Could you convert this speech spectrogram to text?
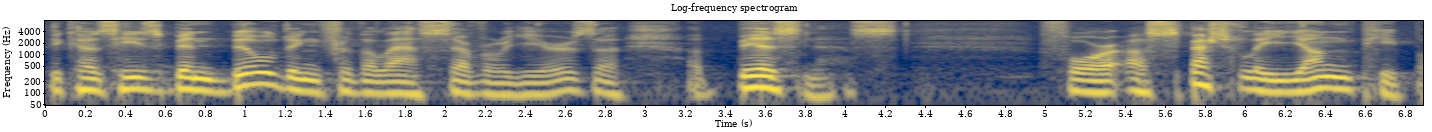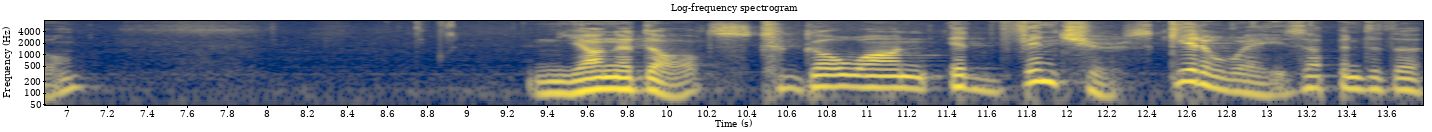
because he's been building for the last several years a, a business for especially young people and young adults to go on adventures, getaways up into the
